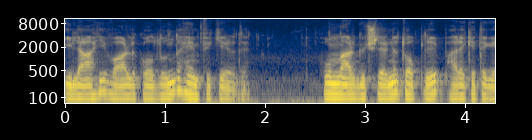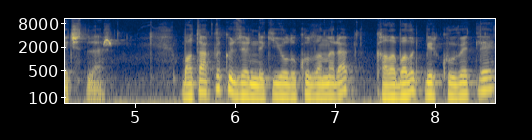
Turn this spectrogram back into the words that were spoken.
ilahi varlık olduğunda hemfikirdi. Hunlar güçlerini toplayıp harekete geçtiler. Bataklık üzerindeki yolu kullanarak kalabalık bir kuvvetle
